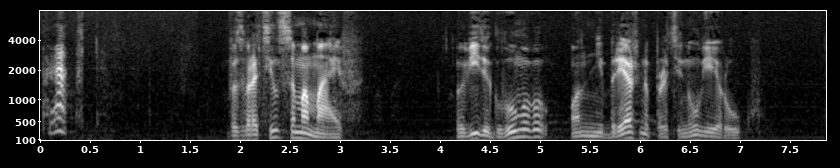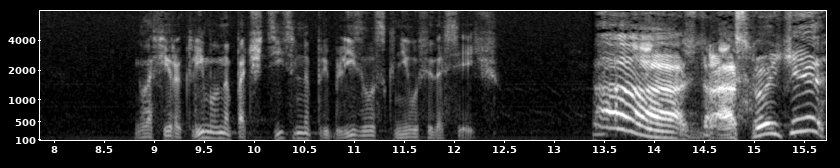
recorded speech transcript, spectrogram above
правда. Возвратился Мамаев. Увидя Глумову, он небрежно протянул ей руку. Глафира Климовна почтительно приблизилась к Нилу Федосеевичу. А, здравствуйте.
